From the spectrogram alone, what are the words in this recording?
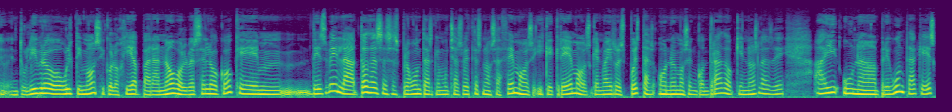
en tu libro último, Psicología para no volverse loco, que mm, desvela todas esas preguntas que muchas veces nos hacemos y que creemos que no hay respuestas o no hemos encontrado quien nos las dé, hay una pregunta que es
